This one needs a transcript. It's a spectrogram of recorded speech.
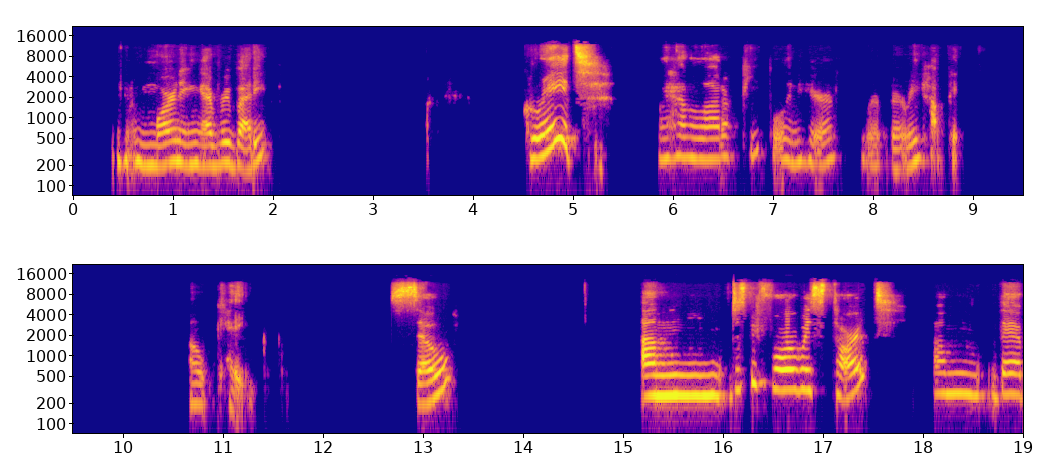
Morning, everybody. Great. We have a lot of people in here. We're very happy. Okay. So, um, just before we start um, the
